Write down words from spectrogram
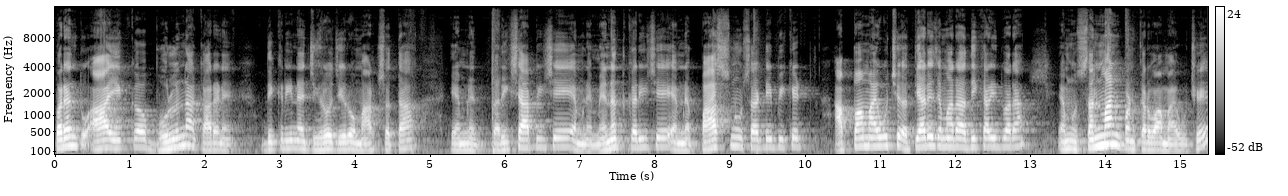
પરંતુ આ એક ભૂલના કારણે દીકરીને ઝીરો ઝીરો માર્ક્સ હતા. એમણે પરીક્ષા આપી છે, એમણે મહેનત કરી છે, એમને પાસનું સર્ટિફિકેટ આપવામાં આવ્યું છે. અત્યારે જ અમારા અધિકારી દ્વારા એમનું સન્માન પણ કરવામાં આવ્યું છે.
